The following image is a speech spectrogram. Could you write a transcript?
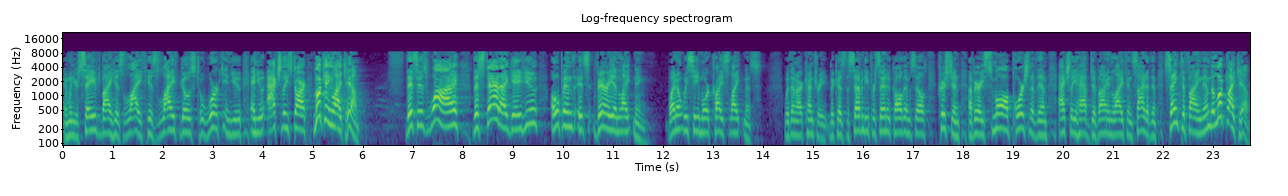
And when you're saved by His life, His life goes to work in you and you actually start looking like Him. This is why the stat I gave you opens, it's very enlightening. Why don't we see more Christ likeness within our country? Because the 70% who call themselves Christian, a very small portion of them actually have divine life inside of them, sanctifying them to look like Him.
